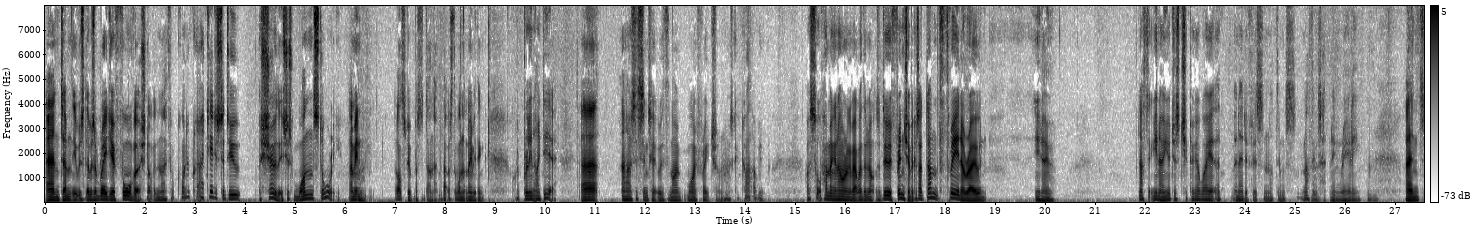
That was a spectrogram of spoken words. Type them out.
And um, it was there was a Radio Four version of it, and I thought, what a great idea just to do a show that is just one story. I mean, lots of people must have done that, but that was the one that made me think, what a brilliant idea. Uh, and I was listening to it with my wife Rachel, and I was going, God, that would be... I was sort of humming and hawing about whether or not to do a fringe show because I'd done three in a row, and you know, nothing. You know, you're just chipping away at a, an edifice, and nothing's nothing's happening really. Mhm. And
